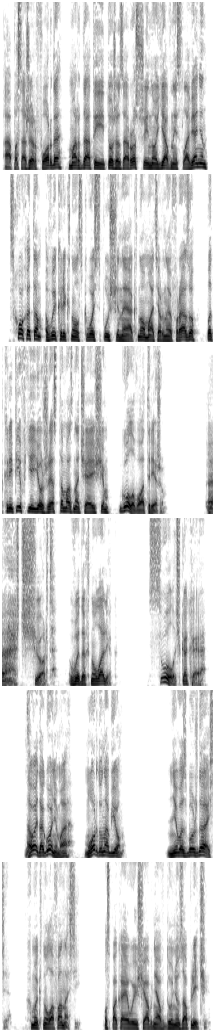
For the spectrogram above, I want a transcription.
А пассажир Форда, мордатый, тоже заросший, но явный славянин, с хохотом выкрикнул сквозь спущенное окно матерную фразу, подкрепив ее жестом, означающим «голову отрежем». «Эх, черт!» — выдохнул Олег. «Сволочь какая! Давай догоним, а? Морду набьем!» «Не возбуждайся!» — хмыкнул Афанасий, успокаивающе обняв Дуню за плечи.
